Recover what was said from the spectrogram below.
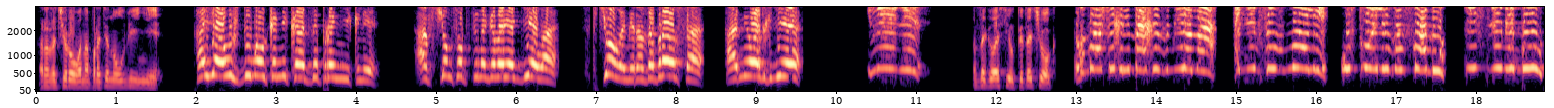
Разочарованно протянул Винни. «А я уж думал, камикадзе проникли! А в чем, собственно говоря, дело? С пчелами разобрался? А мед где?» Винни! Загласил Пятачок. В наших рядах измена! Они все знали! Устроили засаду! И с ними был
